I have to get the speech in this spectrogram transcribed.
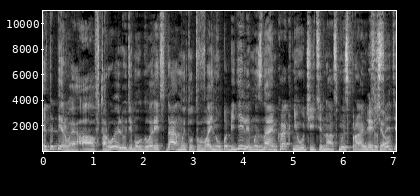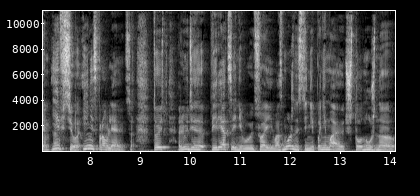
Это первое. А второе, люди могут говорить, да, мы тут в войну победили, мы знаем как, не учите нас, мы справимся и с этим, да. и все, и не справляются. То есть люди переоценивают свои возможности, не понимают, что нужно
